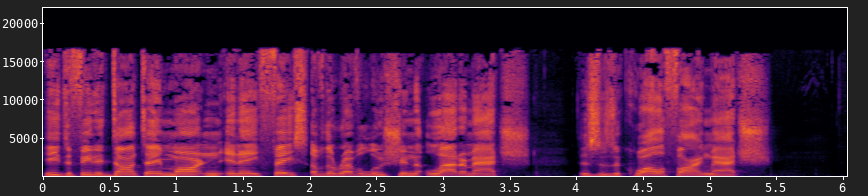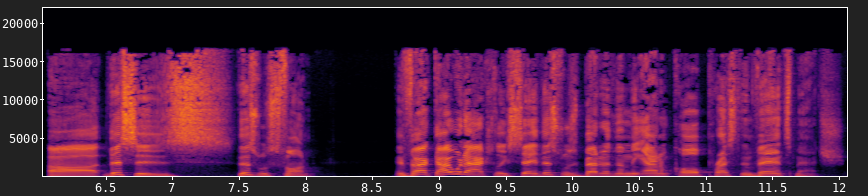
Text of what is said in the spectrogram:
he defeated Dante Martin in a Face of the Revolution ladder match. This is a qualifying match. Uh, this is this was fun. In fact, I would actually say this was better than the Adam Cole Preston Vance match.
